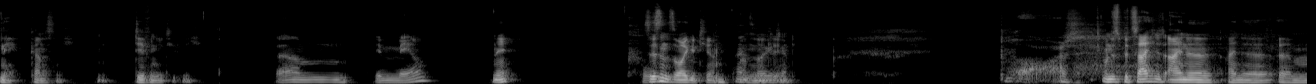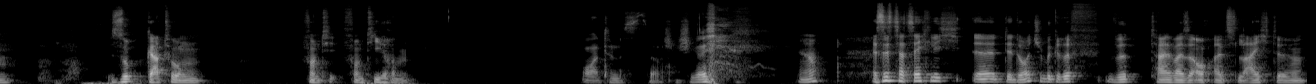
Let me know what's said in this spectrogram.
Nee, kann es nicht. Definitiv nicht. Ähm, Im Meer? Nee. Puh. Es ist ein Säugetier. Ein Säugetier. Boah. Und es bezeichnet eine, eine ähm, Subgattung von, von Tieren. Boah, Tim, das ist aber schon schwierig. Ja. Es ist tatsächlich, äh, der deutsche Begriff wird teilweise auch als leichte,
